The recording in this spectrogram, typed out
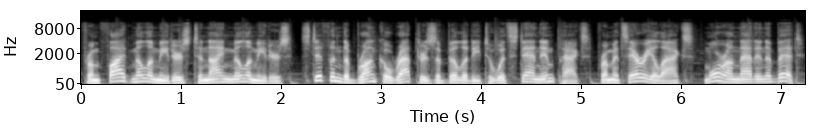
from 5mm to 9mm, stiffen the Bronco Raptor's ability to withstand impacts from its aerial axe, more on that in a bit.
